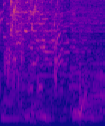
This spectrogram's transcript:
フフフフ。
